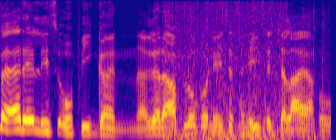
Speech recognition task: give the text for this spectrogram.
barrel इस ओपी गन अगर आप लोगों ने इसे सही से चलाया हो।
